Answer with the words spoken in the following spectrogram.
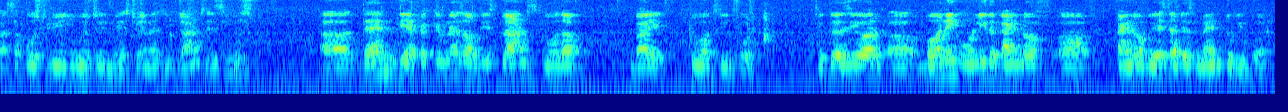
uh, supposed to be used in waste to energy plants is used, uh, then the effectiveness of these plants goes up by two or three fold, because you are burning only the kind of kind of waste that is meant to be burned.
